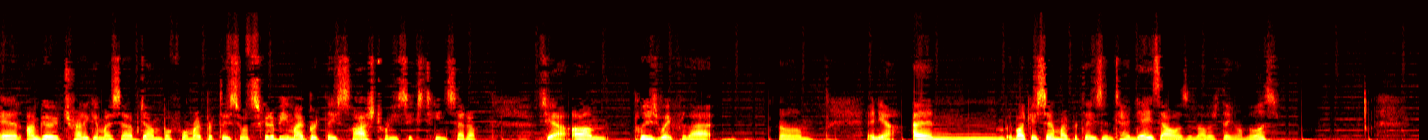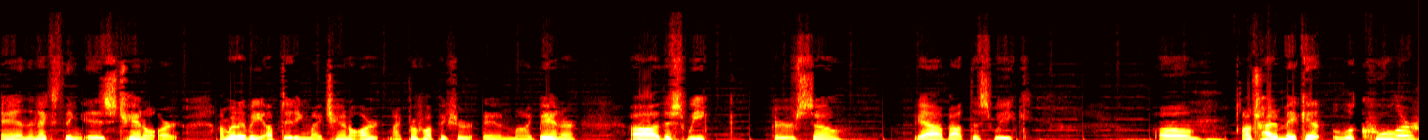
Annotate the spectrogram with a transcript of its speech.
and I'm going to try to get my setup done before my birthday. So it's going to be my birthday slash 2016 setup. So yeah, um, please wait for that. Um, and yeah, and like I said, my birthday's in 10 days. That was another thing on the list. And the next thing is channel art. I'm going to be updating my channel art, my profile picture, and my banner uh, this week or so. Yeah, about this week. Um, I'll try to make it look cooler,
